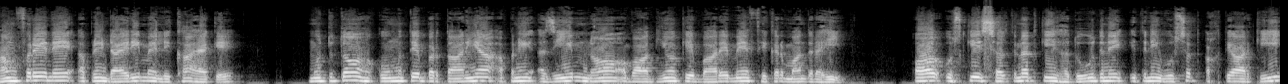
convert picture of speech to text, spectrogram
ہمفرے نے اپنی ڈائری میں لکھا ہے کہ مدتوں حکومت برطانیہ اپنی عظیم نو آبادیوں کے بارے میں فکر مند رہی اور اس کی سلطنت کی حدود نے اتنی وسعت اختیار کی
